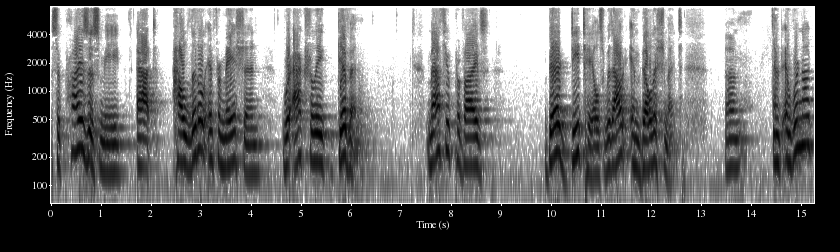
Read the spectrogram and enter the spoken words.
surprises me at how little information we're actually given. Matthew provides bare details without embellishment. Um, and, and we're not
